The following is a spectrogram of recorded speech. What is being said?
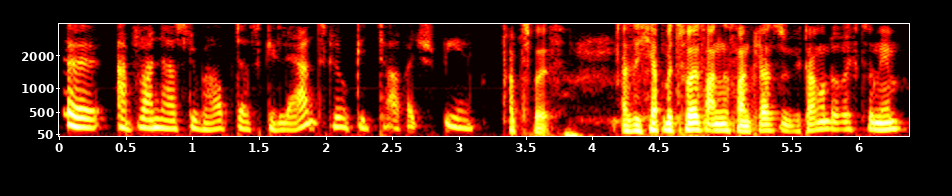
Äh, ab wann hast du überhaupt das gelernt, Gitarre spielen? Ab zwölf. Also ich habe mit zwölf angefangen, klassischen Gitarrenunterricht zu nehmen.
